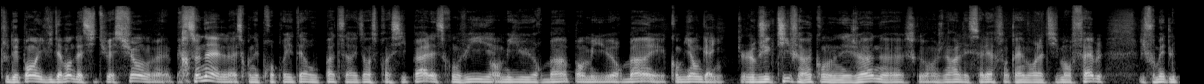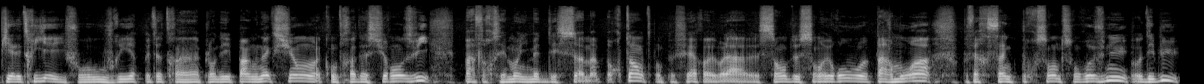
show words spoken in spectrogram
Tout dépend évidemment de la situation euh, personnelle. Est-ce qu'on est propriétaire ou pas de sa résidence principale? Est-ce qu'on vit en milieu urbain, pas en milieu urbain? Et combien on gagne? L'objectif, hein, quand on est jeune, euh, parce qu'en général les salaires sont quand même relativement faibles, il faut mettre le pied à l'étrier. Il faut ouvrir peut-être un plan d'épargne en action, un contrat d'assurance vie. Pas forcément y mettre des sommes importantes. On peut faire euh, voilà 100, 200 euros par mois. On peut faire 5% de son revenu au début.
